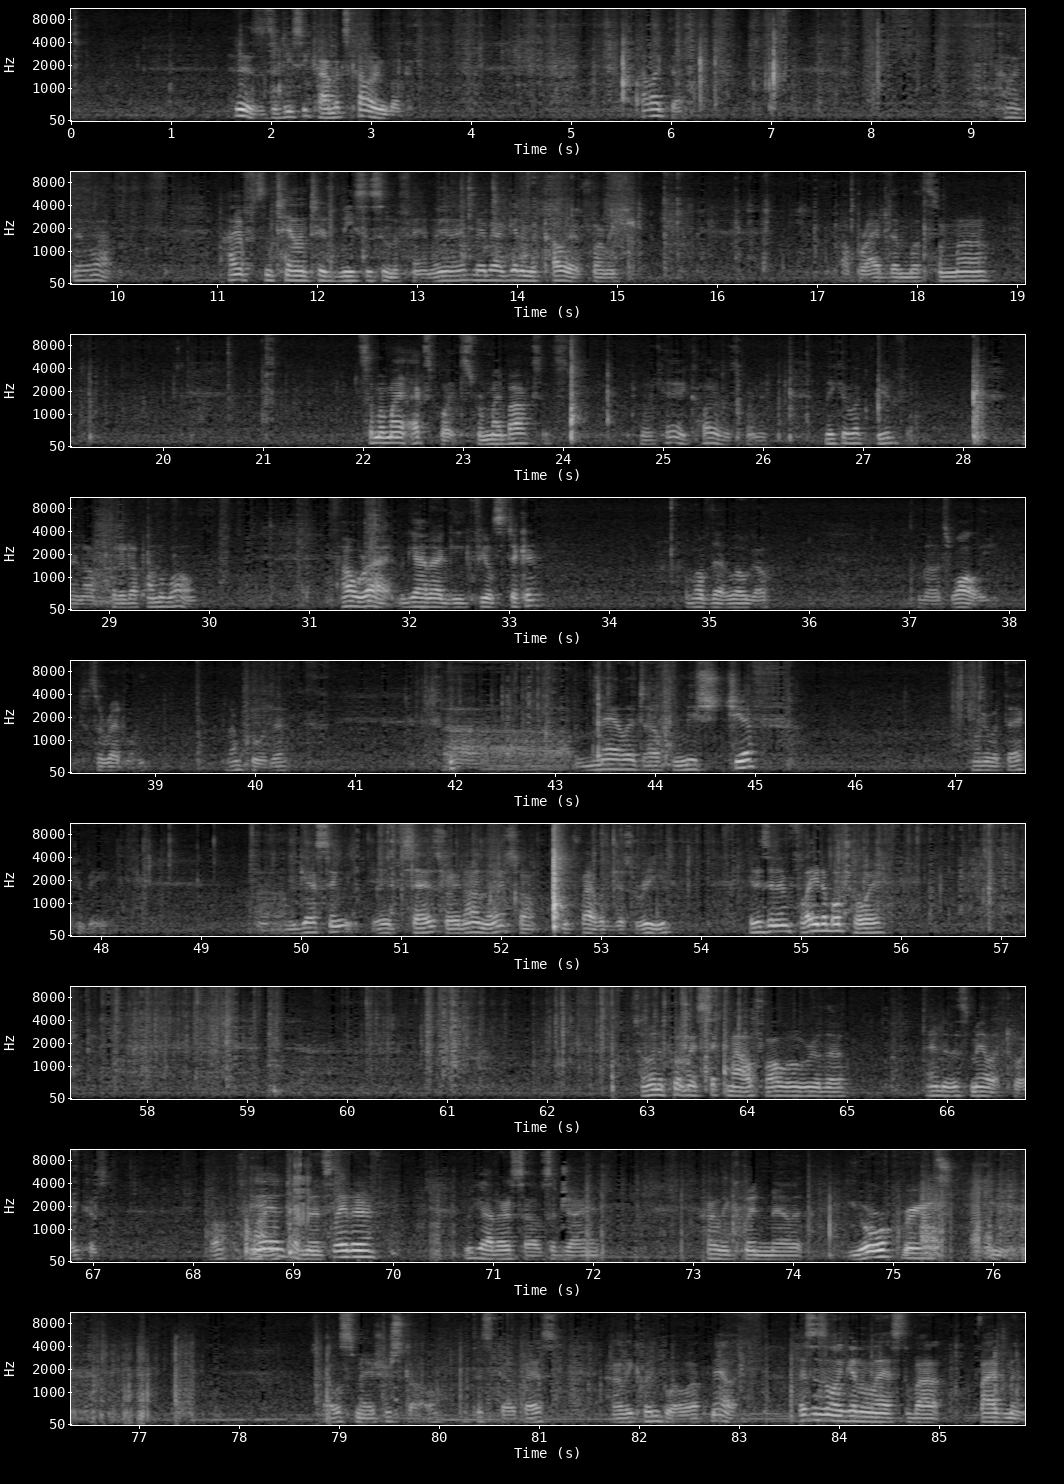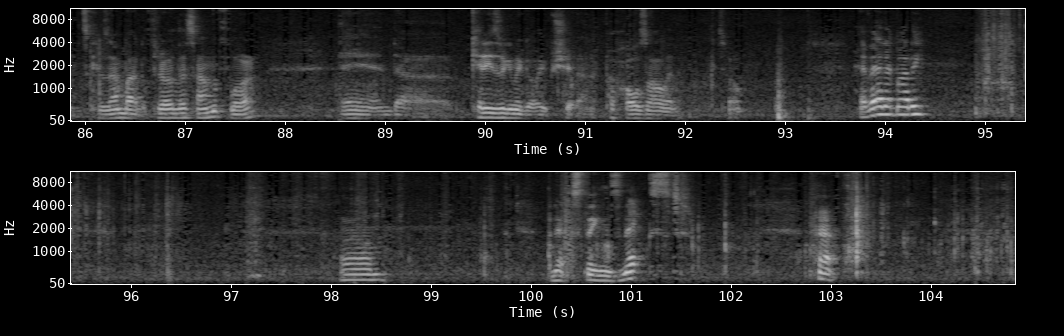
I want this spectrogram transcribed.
It is. It's a DC Comics coloring book. I like that. I like that a lot. I have some talented nieces in the family. Maybe I'll get them to color it for me. I'll bribe them with some uh, some of my exploits from my boxes. Like, hey, color this for me. Make it look beautiful. And I'll put it up on the wall. Alright, we got our Geek Fuel sticker. I love that logo. Although it's Wally. Just a red one. I'm cool with that. Uh, Mallet of Mischief. Wonder what that could be. Uh, I'm guessing it says right on there, so if I would just read. It is an inflatable toy. So I'm going to put my sick mouth all over the end of this mallet toy, because, well, and 10 minutes later, we got ourselves a giant Harley Quinn mallet. Your face here. So I will smash your skull with this dope ass Harley Quinn blow up mallet. This is only going to last about five minutes because I'm about to throw this on the floor and uh, kitties are going to go ape shit on it. Put holes all in it. So, have at it, buddy. Um, next things next.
